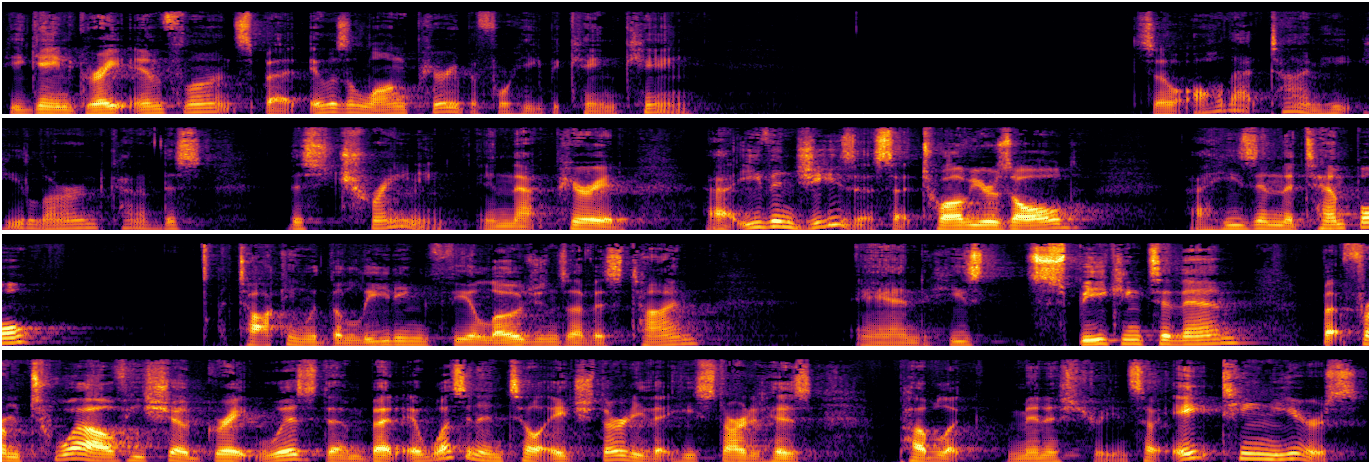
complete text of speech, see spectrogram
he gained great influence, but it was a long period before he became king. So all that time, he, he learned kind of this, this training in that period. Uh, even Jesus, at 12 years old, uh, he's in the temple talking with the leading theologians of his time, and he's speaking to them. But from 12, he showed great wisdom, but it wasn't until age 30 that he started his public ministry. And so 18 years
